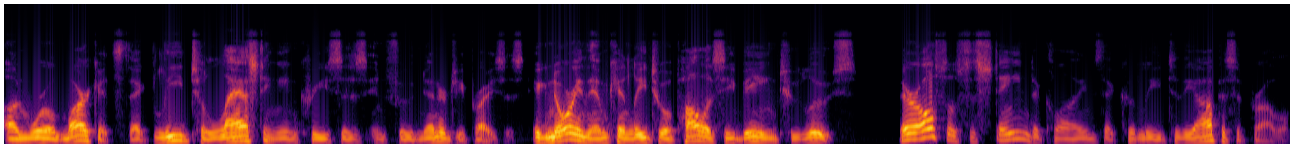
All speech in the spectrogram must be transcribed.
on world markets, that lead to lasting increases in food and energy prices. Ignoring them can lead to a policy being too loose. There are also sustained declines that could lead to the opposite problem.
